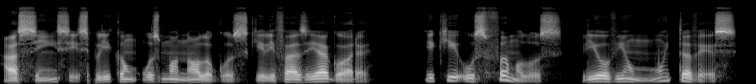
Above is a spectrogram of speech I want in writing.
Assim se explicam os monólogos que ele fazia agora, e que os fâmulos lhe ouviam muita vez.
